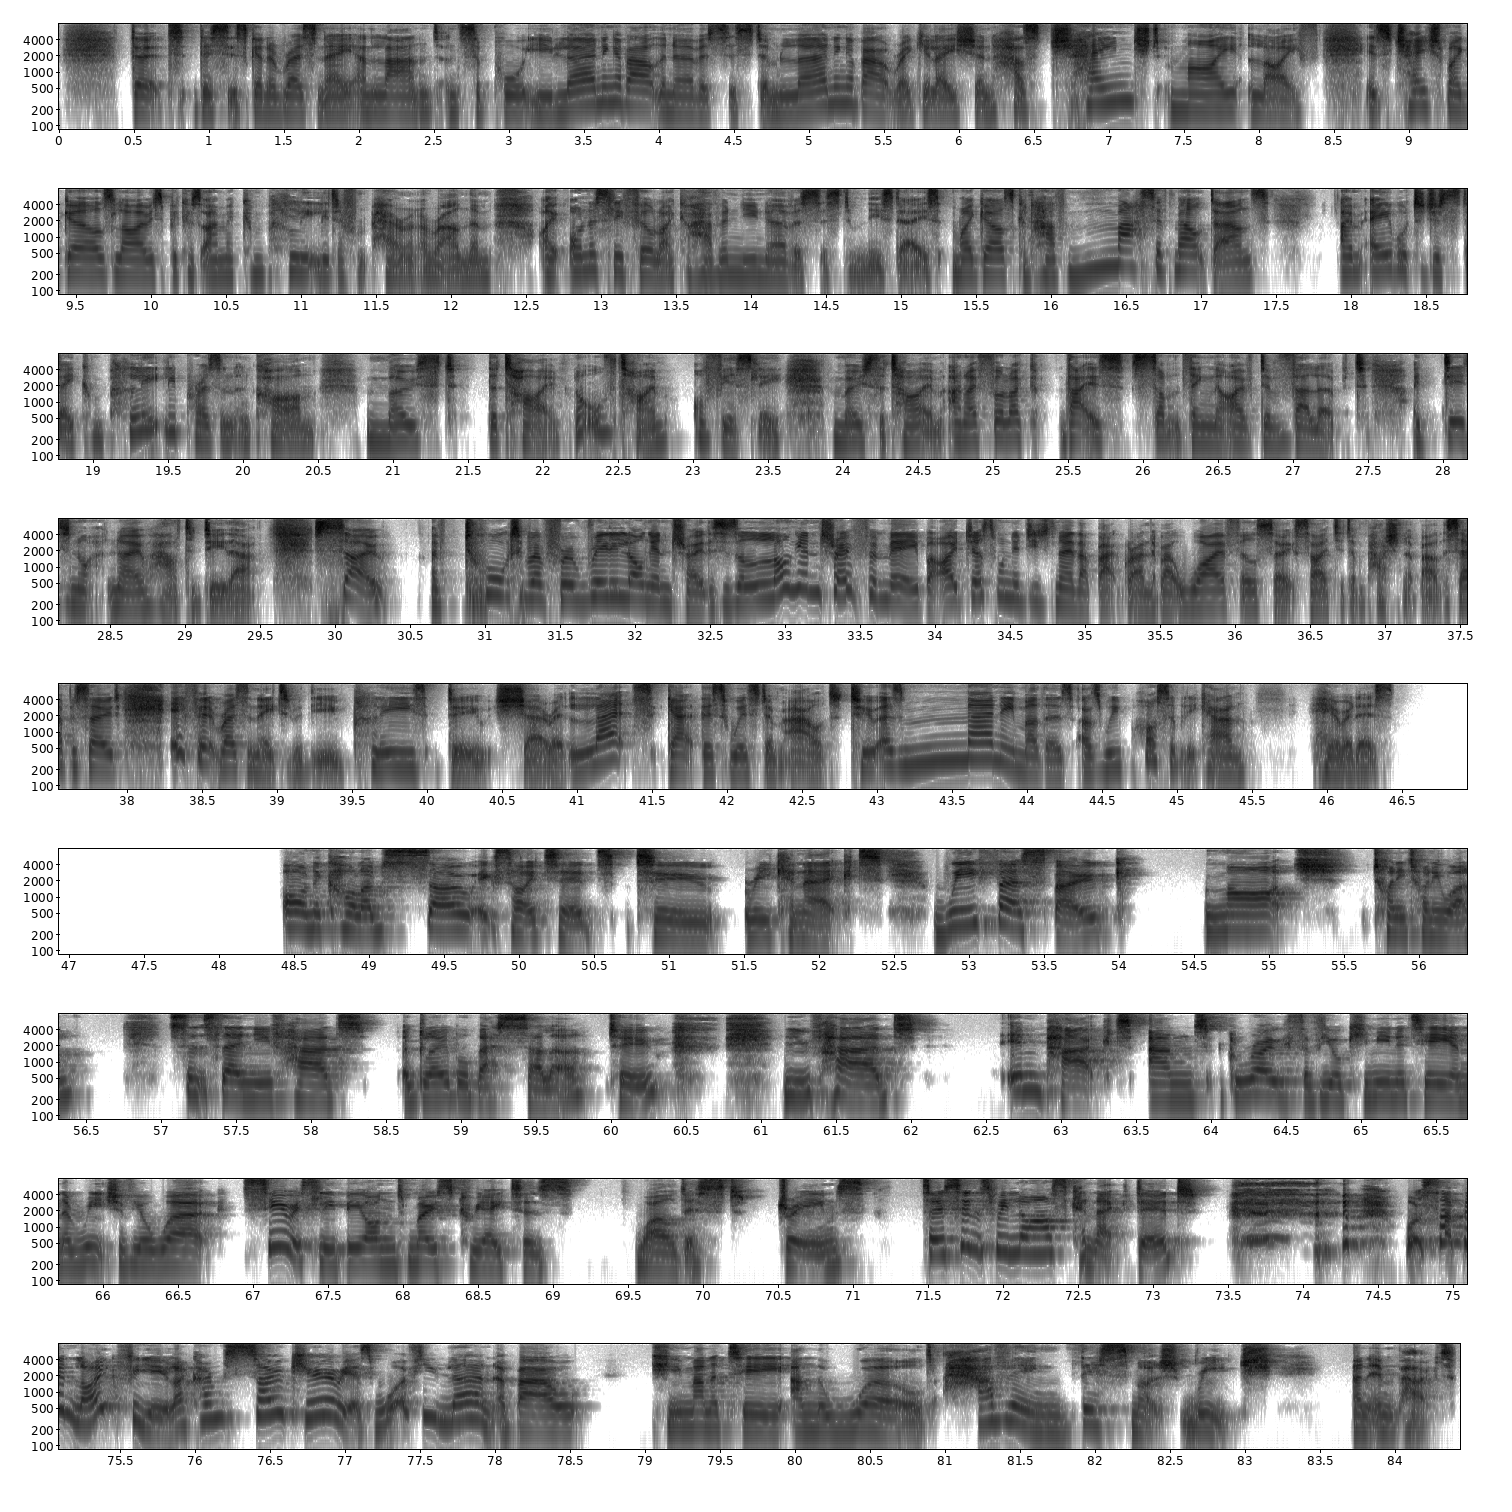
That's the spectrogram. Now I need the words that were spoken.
that this is going to resonate and land and support you. Learning about the nervous system, learning about regulation has changed my life. It's changed my girls' lives because I'm a completely different parent around them. I honestly feel like I have a new nervous system these days. My girls can have massive meltdowns. I'm able to just stay completely present and calm most the time. Not all the time, obviously, most of the time. And I feel like that is something that I've developed. I did not know how to do that. So I've talked about for a really long intro. This is a long intro for me, but I just wanted you to know that background about why I feel so excited and passionate about this episode. If it resonated with you, please do share it. Let's get this wisdom out to as many mothers as we possibly can. Here it is. Oh, Nicole, I'm so excited to reconnect. We first spoke March 2021. Since then, you've had a global bestseller too. you've had impact and growth of your community and the reach of your work seriously beyond most creators' wildest dreams. So, since we last connected, What's that been like for you? Like, I'm so curious. What have you learned about humanity and the world having this much reach and impact?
